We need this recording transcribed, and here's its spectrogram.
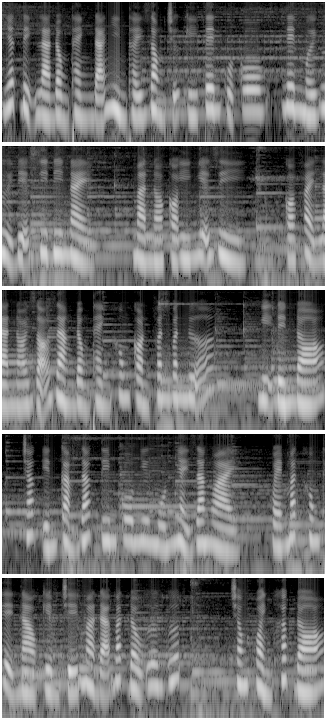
Nhất định là Đồng Thành đã nhìn thấy dòng chữ ký tên của cô, nên mới gửi đĩa CD này. Mà nó có ý nghĩa gì? Có phải là nói rõ ràng Đồng Thành không còn phân vân nữa? Nghĩ đến đó, chắc Yến cảm giác tim cô như muốn nhảy ra ngoài, khóe mắt không thể nào kiềm chế mà đã bắt đầu ươn ướt. Trong khoảnh khắc đó,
